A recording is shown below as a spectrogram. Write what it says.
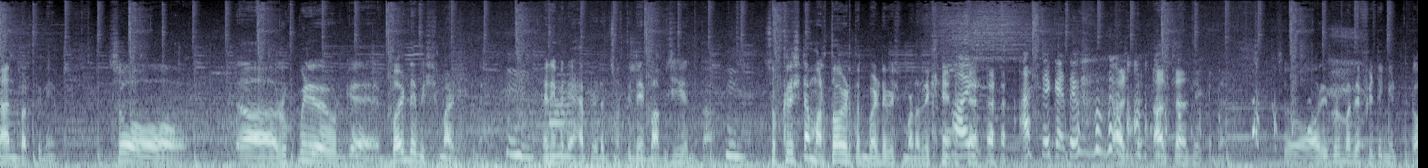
ನಾನು ಬರ್ತೀನಿ. ಸೊ ರುಕ್ಮಿಣಿ ಅವ್ರಿಗೆ ಬರ್ಡೇ ವಿಶ್ ಮಾಡಿರ್ತೀನಿ. Many many happy returns of the day Babuji ಅಂತ. ಸೊ ಕೃಷ್ಣ ಮರ್ತೋಗಿರ್ತಾನೆ ಬರ್ಡೇ ವಿಶ್ ಮಾಡೋದಕ್ಕೆ. ಅಷ್ಟೇ ಕತೆ. ಅಷ್ಟೇ ಅಷ್ಟೇ ಅದೇ ಕತೆ. ಸೊ ಅವರಿಬ್ಬರ ಮಧ್ಯೆ ಫಿಟ್ಟಿಂಗ್ ಇಟ್ಬಿಟ್ಟು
